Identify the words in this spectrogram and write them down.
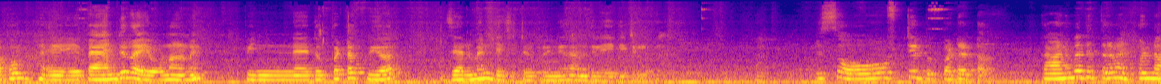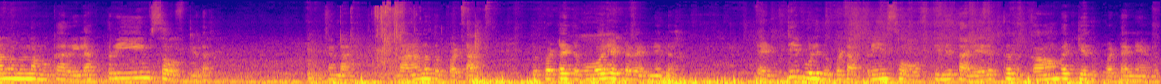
അപ്പം പാന്റ് റയോണാണ് പിന്നെ dupatta pure German digital print എന്നാണ് ഇതിൽ എഴുതിയിട്ടുള്ളത്. ഒരു സോഫ്റ്റ് ദുപ്പട്ട കേട്ടോ കാണുമ്പോൾ ഇത് ഇത്ര വലിപ്പുണ്ടാകുന്നൊന്നും നമുക്കറിയില്ല. അത്രയും സോഫ്റ്റ് ഇതാ. കണ്ട? അതാണ് ദുപ്പട്ട. ദുപ്പട്ട ഇതുപോലെ ഇട്ട വരുന്നത്. അടിപൊളി ദുപ്പട്ട. അത്രയും സോഫ്റ്റിൽ തലയിലൊക്കെ നിൽക്കാൻ പറ്റിയ ദുപ്പട്ട തന്നെയാണ്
